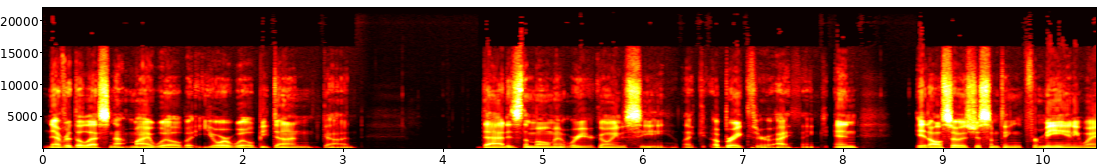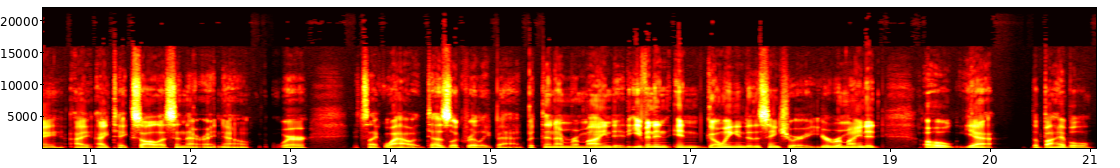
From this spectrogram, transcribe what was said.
nevertheless, not my will, but your will be done, God. That is the moment where you're going to see like a breakthrough, I think. And it also is just something for me anyway. I, I take solace in that right now, where it's like, wow, it does look really bad. But then I'm reminded, even in, in going into the sanctuary, you're reminded, oh, yeah, the Bible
